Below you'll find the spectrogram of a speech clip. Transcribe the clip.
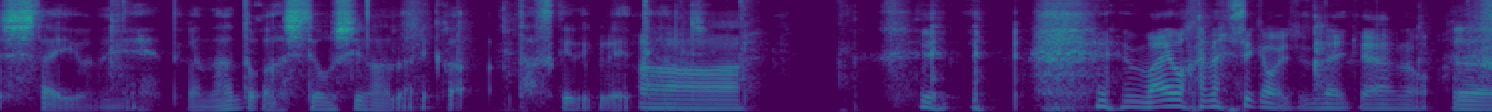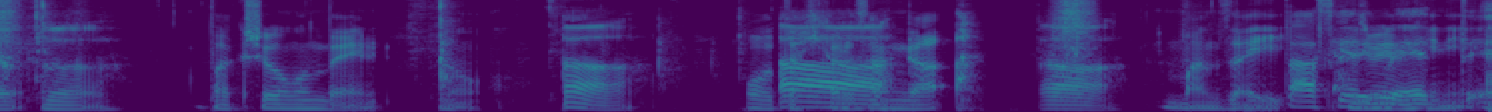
したいよね。てかなんとかしてほしいな誰か助けてくれって感ああ 前も話したかもしれないけどあのじうんうん。爆笑問題のあ太田光さんがああ漫才あ助けてくれ始める時に。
